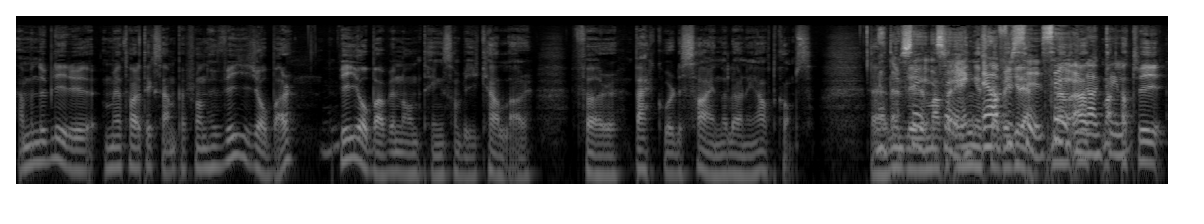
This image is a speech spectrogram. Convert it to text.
Ja, men nu blir det ju, om jag tar ett exempel från hur vi jobbar. Mm. Vi jobbar med någonting som vi kallar för backward design och learning outcomes. Eh, Vänta, nu blir det en massa säg, engelska ja, begrepp. Precis, säg en gång till. Att vi,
